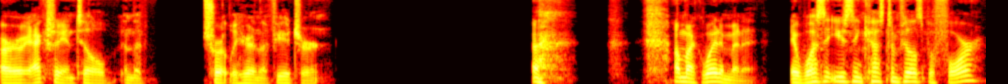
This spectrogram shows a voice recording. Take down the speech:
or actually until in the shortly here in the future. I'm like, wait a minute. It wasn't using custom fields before?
